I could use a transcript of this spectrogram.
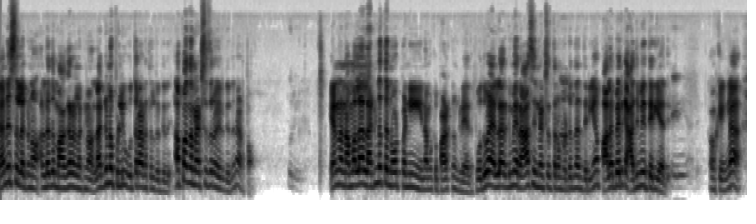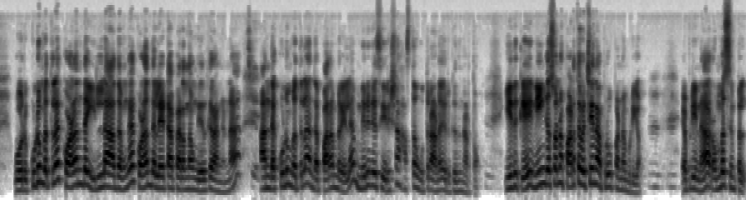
தனுசு லக்னம் அல்லது மகர லக்னம் லக்ன புள்ளி உத்தராடத்தில் இருக்குது. அப்போ அந்த நட்சத்திரம் இருக்குதுன்னு அர்த்தம். ஏன்னா நம்மளாம் லக்னத்தை நோட் பண்ணி நமக்கு பழக்கம் கிடையாது. பொதுவாக எல்லாருக்குமே ராசி நட்சத்திரம் மட்டும்தான் தெரியும். பல பேருக்கு அதுவே தெரியாது. ஓகேங்களா? ஒரு குடும்பத்துல குழந்தை இல்லாதவங்க குழந்தை லேட்டா பிறந்தவங்க இருக்கிறாங்கன்னா. அந்த குடும்பத்துல அந்த பரம்பரையில மிருகசீரிஷம் ஹஸ்தம் உத்திராடம் இருக்குதுன்னு அர்த்தம். இதுக்கு நீங்க சொன்ன படத்தை வச்சே நான் ப்ரூவ் பண்ண முடியும். எப்படின்னா ரொம்ப சிம்பிள்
